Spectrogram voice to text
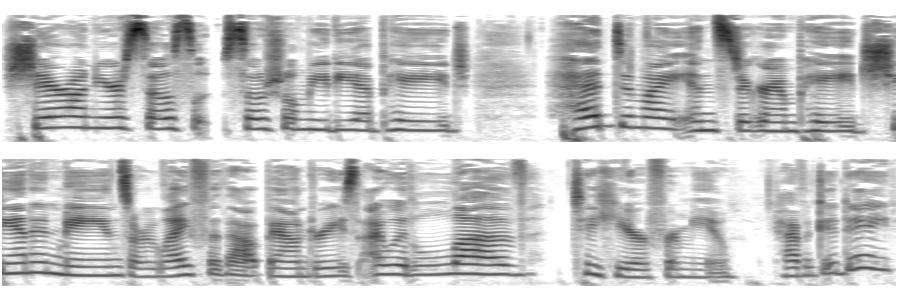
share on your so- social media page, head to my Instagram page, Shannon Mains or Life Without Boundaries. I would love to hear from you. Have a good day.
